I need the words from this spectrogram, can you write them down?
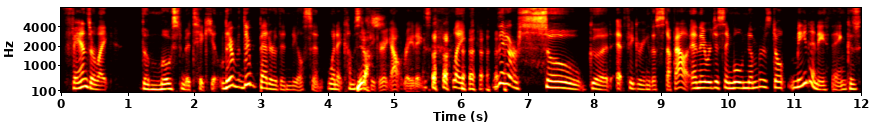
Fans are like, the most meticulous. They're they're better than Nielsen when it comes to yes. figuring out ratings. Like they are so good at figuring this stuff out. And they were just saying, well, numbers don't mean anything because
